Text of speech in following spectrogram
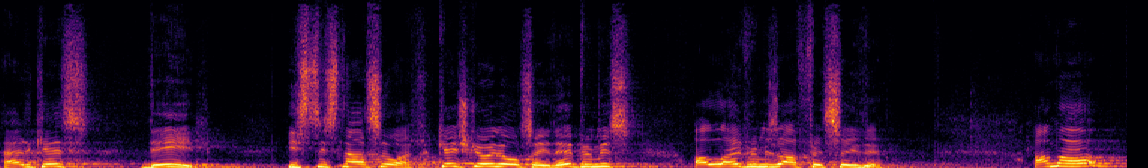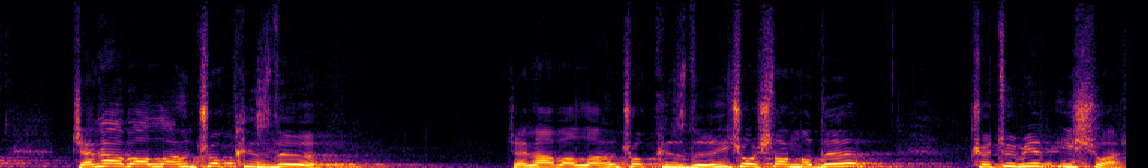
Herkes değil. İstisnası var. Keşke öyle olsaydı. Hepimiz Allah hepimizi affetseydi. Ama Cenab-ı Allah'ın çok kızdığı, Cenab-ı Allah'ın çok kızdığı, hiç hoşlanmadığı kötü bir iş var.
